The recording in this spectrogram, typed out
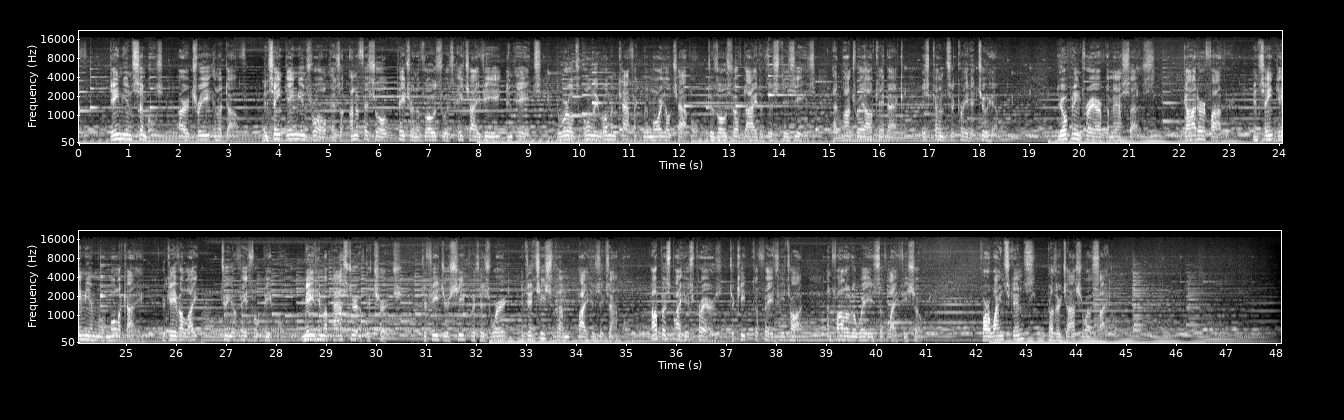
Damien's symbols are a tree and a dove. In St. Damien's role as an unofficial patron of those with HIV and AIDS, the world's only Roman Catholic memorial chapel to those who have died of this disease at Montreal, Quebec, is consecrated to him. The opening prayer of the Mass says, God our Father, in St. Damien of Molokai, you gave a light to your faithful people. Made him a pastor of the church, to feed your sheep with his word and to teach them by his example. Help us by his prayers to keep the faith he taught and follow the ways of life he showed. For Wineskins, Brother Joshua Seidl.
